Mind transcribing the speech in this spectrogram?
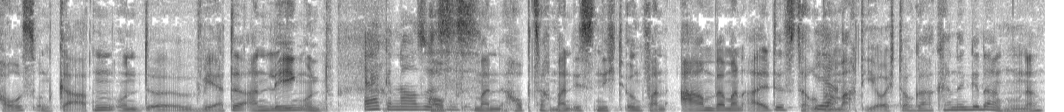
Haus und Garten und äh, Werte anlegen und ja, genau so Haupt, ist es. Man, Hauptsache, man ist nicht irgendwann arm, wenn man alt ist. Darüber ja. macht ihr euch doch gar keine Gedanken, ne?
